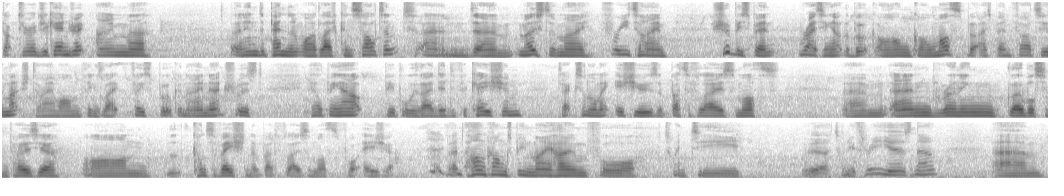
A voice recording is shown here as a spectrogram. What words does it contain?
Dr. Roger Kendrick. I'm uh, an independent wildlife consultant and um, most of my free time should be spent writing out the book on Hong Kong moths, but I spend far too much time on things like Facebook and iNaturalist, helping out people with identification, taxonomic issues of butterflies, moths, um, and running global symposia on conservation of butterflies and moths for Asia. But Hong Kong's been my home for 20, uh, 23 years now. Um,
